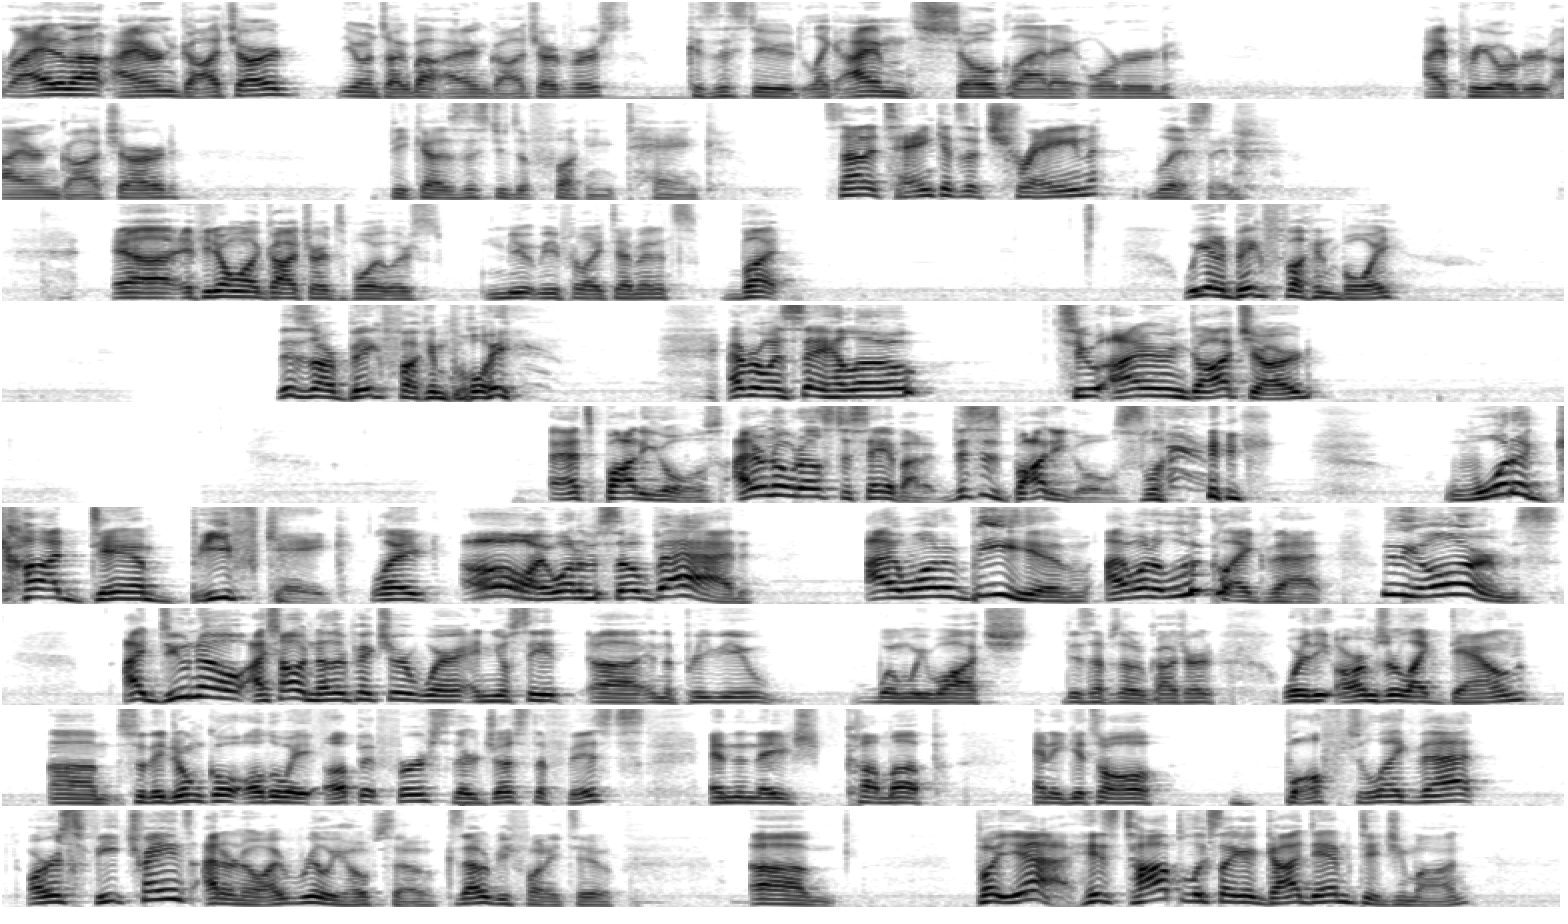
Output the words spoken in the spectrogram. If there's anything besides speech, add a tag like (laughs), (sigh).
Riot about Iron Gotchard. You want to talk about Iron Gotchard first? Because this dude, like, I am so glad I ordered, I pre-ordered Iron Gotchard because this dude's a fucking tank. It's not a tank, it's a train. Listen. (laughs) Uh, if you don't want Gotchard spoilers, mute me for like 10 minutes. But we got a big fucking boy. This is our big fucking boy. (laughs) Everyone say hello to Iron Gotchard. That's body goals. I don't know what else to say about it. This is body goals. (laughs) Like, what a goddamn beefcake. Like, oh, I want him so bad. I want to be him. I want to look like that. Look at the arms. I do know, I saw another picture where, and you'll see it uh, in the preview when we watch this episode of Gotchard, where the arms are like down. Um, so they don't go all the way up at first. They're just the fists. And then they come up and it gets all buffed like that. Are his feet trains? I don't know. I really hope so. Because that would be funny too. Um, but yeah, his top looks like a goddamn Digimon.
